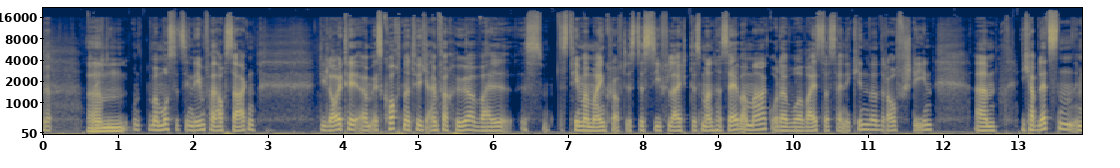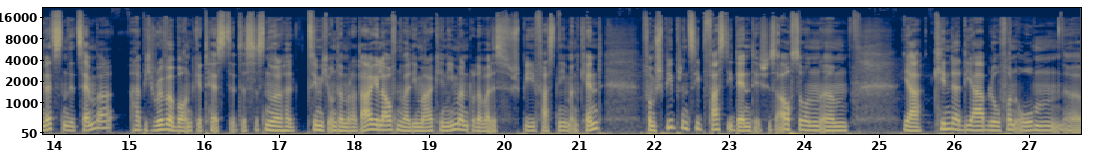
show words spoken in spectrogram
Ja, ähm, und man muss jetzt in dem Fall auch sagen, die Leute, ähm, es kocht natürlich einfach höher, weil es das Thema Minecraft ist, dass sie vielleicht das man selber mag oder wo er weiß, dass seine Kinder draufstehen. Ähm, ich habe letzten, im letzten Dezember habe ich Riverbound getestet. Das ist nur halt ziemlich unterm Radar gelaufen, weil die Marke niemand oder weil das Spiel fast niemand kennt. Vom Spielprinzip fast identisch. Ist auch so ein, ähm, ja, Kinder-Diablo von oben, äh,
